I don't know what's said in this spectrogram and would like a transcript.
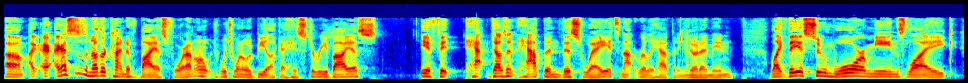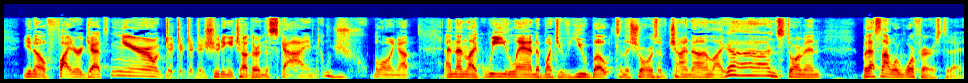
Um, I, I guess there's another kind of bias for it. I don't know which one it would be, like a history bias. If it ha- doesn't happen this way, it's not really happening. You know what I mean? Like they assume war means like you know fighter jets shooting each other in the sky and blowing up, and then like we land a bunch of U-boats on the shores of China and like ah and storm in. But that's not what warfare is today.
